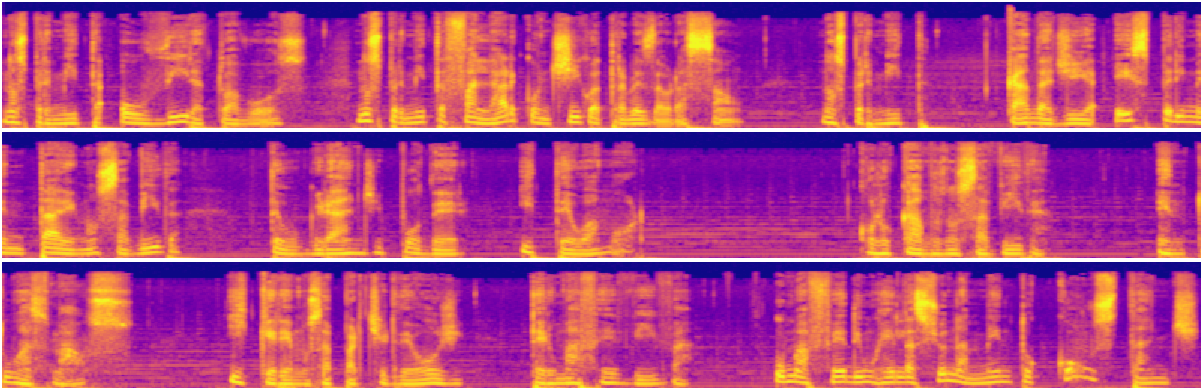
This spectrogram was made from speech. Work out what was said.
nos permita ouvir a Tua voz, nos permita falar contigo através da oração, nos permita cada dia experimentar em nossa vida Teu grande poder e Teu amor. Colocamos nossa vida em Tuas mãos e queremos a partir de hoje ter uma fé viva uma fé de um relacionamento constante,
